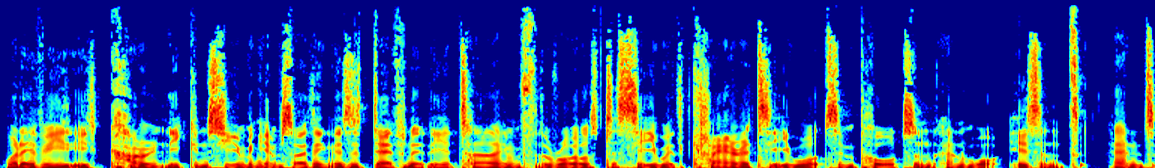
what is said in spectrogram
whatever is currently consuming him. So I think this is definitely a time for the royals to see with clarity what's important and what isn't. And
